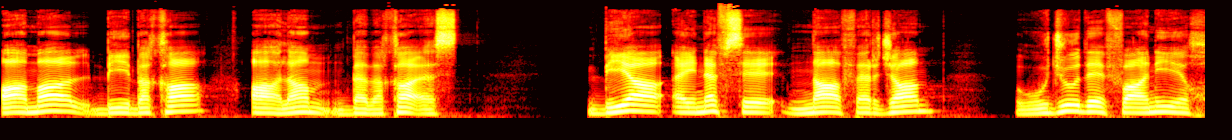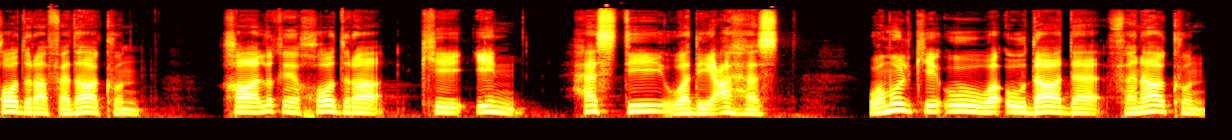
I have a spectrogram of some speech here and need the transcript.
آمال بی بقا آلام به بقا است. بیا ای نفس نافرجام وجود فانی خود را فدا کن. خالق خود را که این هستی ودیعه هست و ملک او و او داده فنا کن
